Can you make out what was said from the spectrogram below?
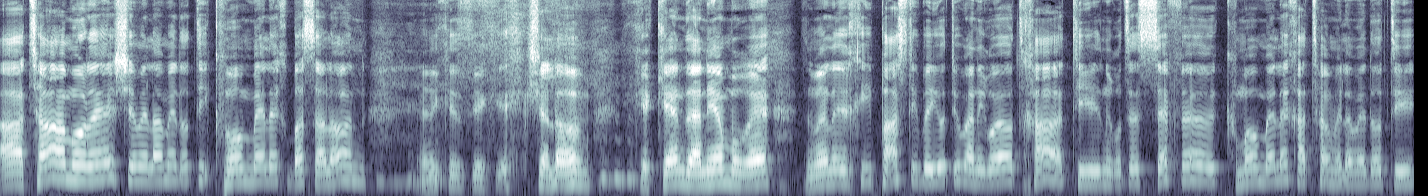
אתה המורה שמלמד אותי כמו מלך בסלון. אני כזה, שלום, כן, זה אני המורה. זאת אומרת, חיפשתי ביוטיוב, אני רואה אותך, אני רוצה ספר כמו מלך, אתה מלמד אותי.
